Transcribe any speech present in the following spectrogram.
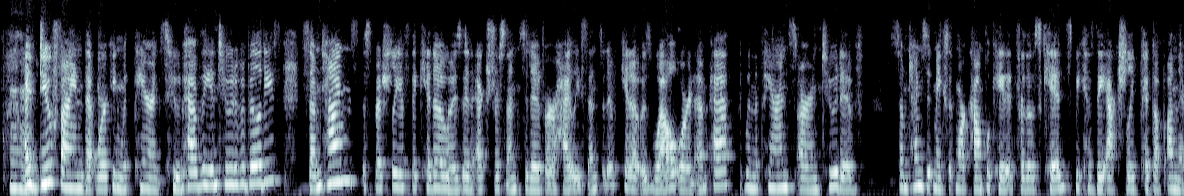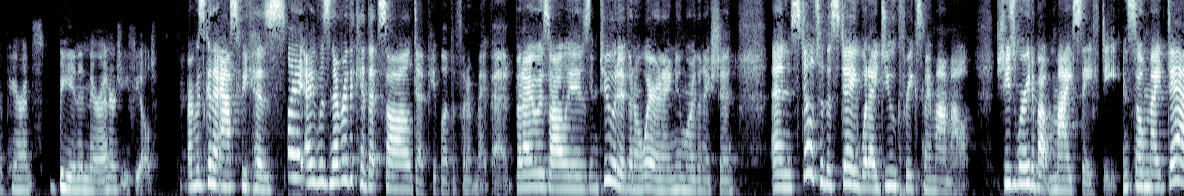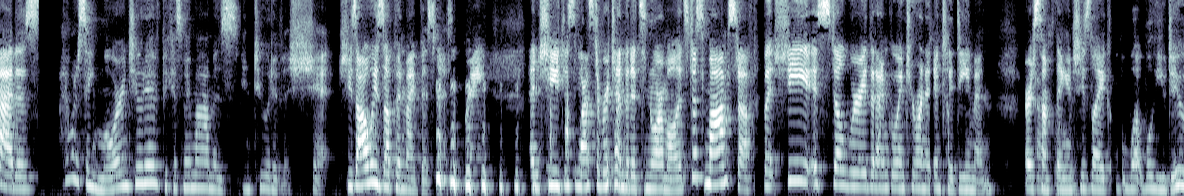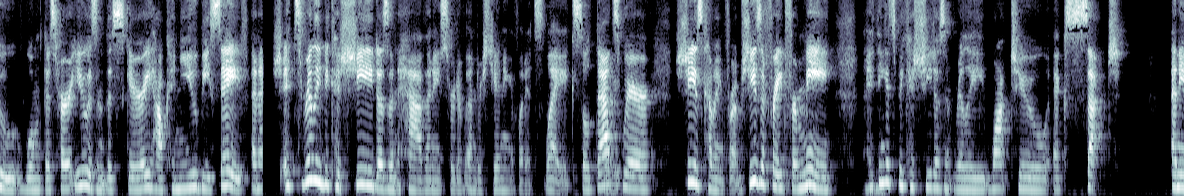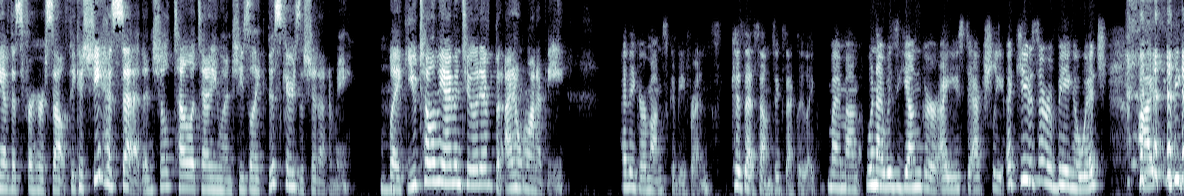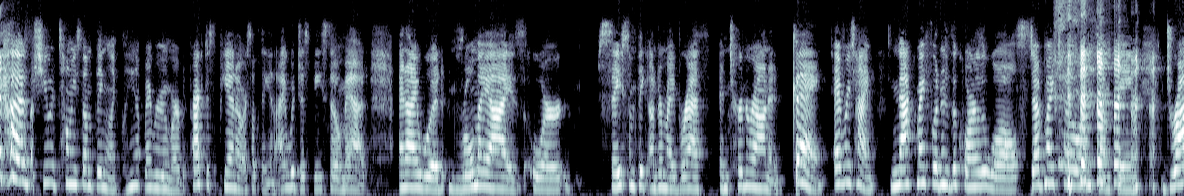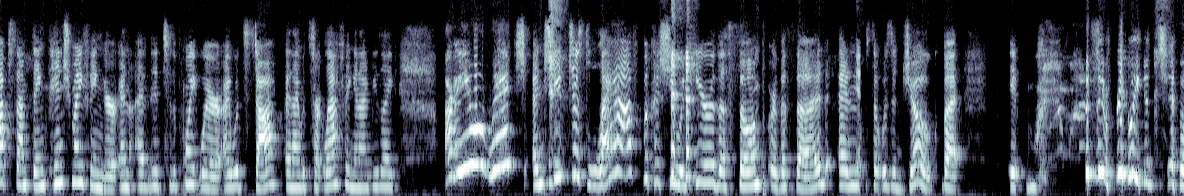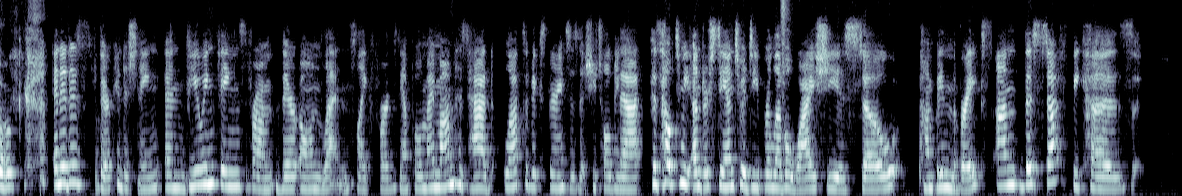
Mm-hmm. I do find that working with parents who have the intuitive abilities, sometimes, especially if the kiddo is an extra sensitive or highly sensitive kiddo as well, or an empath, when the parents are intuitive, sometimes it makes it more complicated for those kids because they actually pick up on their parents being in their energy field. I was going to ask because I, I, was never the kid that saw dead people at the foot of my bed, but I was always intuitive and aware, and I knew more than I should. And still to this day, what I do freaks my mom out. She's worried about my safety. And so my dad is I don't want to say more intuitive because my mom is intuitive as shit. She's always up in my business, right? and she just wants to pretend that it's normal. It's just mom stuff. But she is still worried that I'm going to run it into a demon or something. Absolutely. And she's like, What will you do? Won't this hurt you? Isn't this scary? How can you be safe? And it's really because she doesn't have any sort of understanding of what it's like. So that's right. where she's coming from. She's afraid for me. And I think it's because she doesn't really want to accept any of this for herself because she has said, and she'll tell it to anyone, she's like, this scares the shit out of me. Mm-hmm. Like, you tell me I'm intuitive, but I don't want to be. I think our moms could be friends because that sounds exactly like my mom. When I was younger, I used to actually accuse her of being a witch I, because she would tell me something like clean up my room or practice piano or something, and I would just be so mad. And I would roll my eyes or say something under my breath and turn around and bang every time knock my foot into the corner of the wall stub my toe on something drop something pinch my finger and, and to the point where i would stop and i would start laughing and i'd be like are you a witch? And she'd just laugh because she would hear the thump or the thud. And so it was a joke but it was it really a joke? And it is their conditioning and viewing things from their own lens. Like, for example, my mom has had lots of experiences that she told me that has helped me understand to a deeper level why she is so pumping the brakes on this stuff because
